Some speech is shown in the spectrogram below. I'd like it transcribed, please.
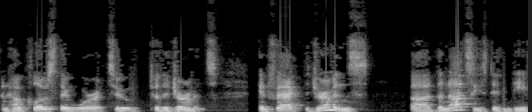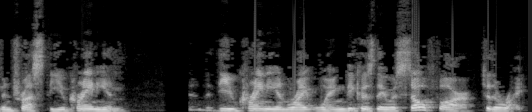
and how close they were to, to the Germans. In fact, the Germans, uh, the Nazis didn't even trust the Ukrainian, the Ukrainian right wing because they were so far to the right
